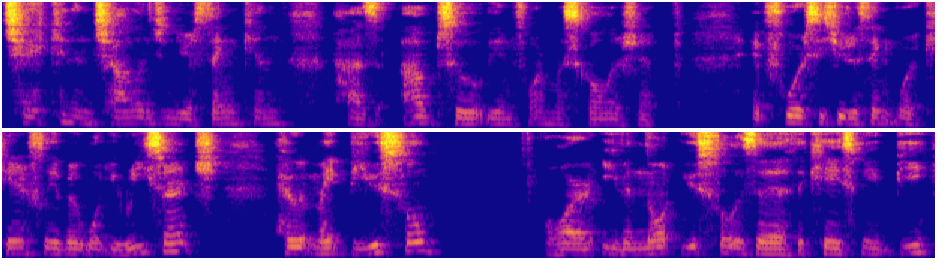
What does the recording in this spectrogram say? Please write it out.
checking and challenging your thinking has absolutely informed my scholarship. It forces you to think more carefully about what you research, how it might be useful, or even not useful as the, the case may be,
